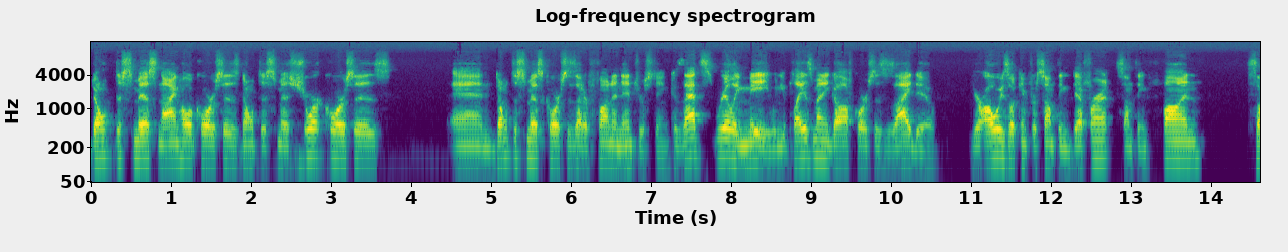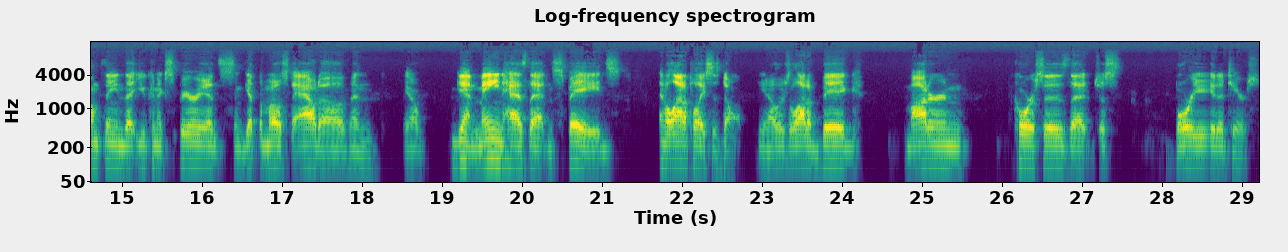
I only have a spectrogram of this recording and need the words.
don't dismiss nine hole courses. Don't dismiss short courses. And don't dismiss courses that are fun and interesting because that's really me. When you play as many golf courses as I do, you're always looking for something different, something fun, something that you can experience and get the most out of. And, you know, again, Maine has that in spades, and a lot of places don't. You know, there's a lot of big modern courses that just bore you to tears.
